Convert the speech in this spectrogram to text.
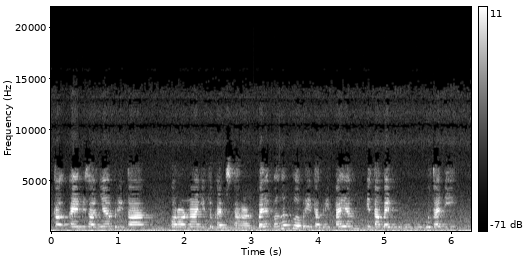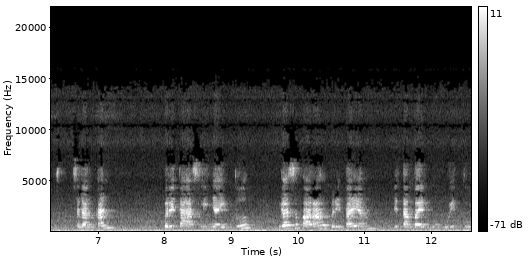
ka- kayak misalnya berita corona gitu kan sekarang. Banyak banget tuh berita-berita yang ditambahin bumbu-bumbu tadi. Sedangkan berita aslinya itu nggak separah berita yang ditambahin bumbu itu.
